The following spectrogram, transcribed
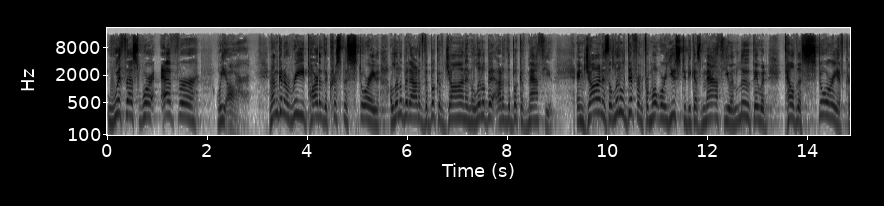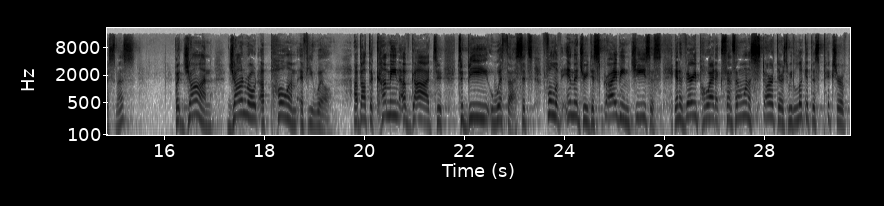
with us wherever we are. And I'm going to read part of the Christmas story, a little bit out of the book of John and a little bit out of the book of Matthew. And John is a little different from what we're used to because Matthew and Luke, they would tell the story of Christmas. But John, John wrote a poem, if you will, about the coming of God to, to be with us. It's full of imagery describing Jesus in a very poetic sense. I want to start there as we look at this picture of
